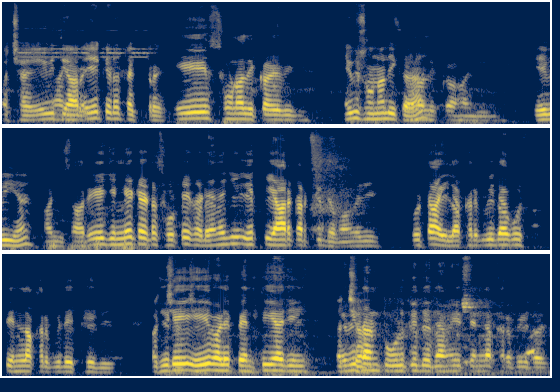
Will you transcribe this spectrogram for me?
ਅੱਛਾ ਇਹ ਵੀ ਤਿਆਰ ਇਹ ਕਿਹੜਾ ਟਰੈਕਟਰ ਹੈ? ਇਹ ਸੋਨਾਲੀਕਾ ਹੈ ਵੀ ਜੀ। ਇਹ ਵੀ ਸੋਨਾਲੀਕਾ ਹੈ? ਸੋਨਾਲੀਕਾ ਹਾਂਜੀ। ਇਹ ਵੀ ਹੈ। ਹਾਂਜੀ ਸਾਰੇ ਇਹ ਜਿੰਨੇ ਟਰੈਕਟਰ ਛੋਟੇ ਖੜੇ ਨੇ ਜੀ ਇਹ ਤਿਆਰ ਕਰਕੇ ਦੇਵਾਂਗੇ ਜੀ। ਕੋਈ 2.5 ਲੱਖ ਰੁਪਏ ਦਾ ਕੋਈ 3 ਲੱਖ ਰੁਪਏ ਦੇ ਇੱਥੇ ਜੀ। ਜਿਹੜੇ ਇਹ ਵਾਲੇ 35 ਆ ਜੀ ਇਹ ਵੀ। ਤੁਹਾਨੂੰ ਤੋਲ ਕੇ ਦੇ ਦਾਂਗੇ 3 ਲੱਖ ਰੁਪਏ ਦਾ ਜੀ।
